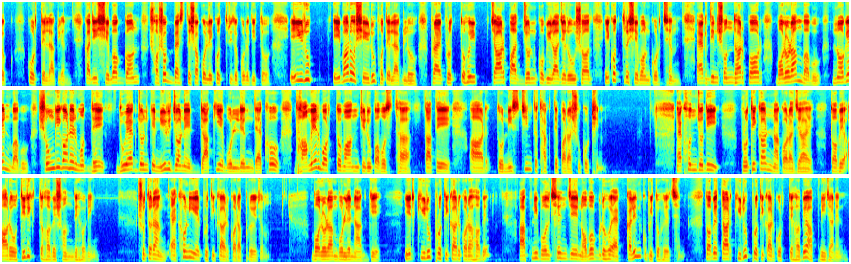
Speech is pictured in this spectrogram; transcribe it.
করতে লাগলেন। কাজেই সেবকগণ শশব ব্যস্তে সকল একত্রিত করে দিত। এইরূপ এবারও সেই রূপ হতে লাগল। প্রায় প্রত্যহই চার পাঁচজন কবিরাজের ঔষধ একত্রে সেবন করছেন। একদিন সন্ধ্যার পর বলরামবাবু, নগেনবাবু, সঙ্গীগণের মধ্যে দু একজনকে নির্জনে ডাকিয়ে বললেন, দেখো, ধামের বর্তমান যেরূপ অবস্থা, তাতে আর তো নিশ্চিন্ত থাকতে পারা সুকঠিন। এখন যদি প্রতিকার না করা যায়, তবে আরও অতিরিক্ত হবে সন্দেহ নেই। সুতরাং এখনই এর প্রতিকার করা প্রয়োজন। বলরাম বললেন, আজ্ঞে, এর কীরূপ প্রতিকার করা হবে? আপনি বলছেন যে নবগ্রহ এককালীন কুপিত হয়েছেন, তবে তার কীরূপ প্রতিকার করতে হবে আপনি জানেন।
